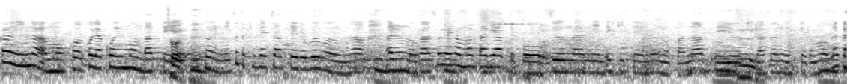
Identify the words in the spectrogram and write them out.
館員がもうここれはこういうもんだっていうふうにちょっと決めちゃってる部分があるのがそれが混ざり合ってこう柔軟にできているのかなっていう気がするんですけどもなんか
